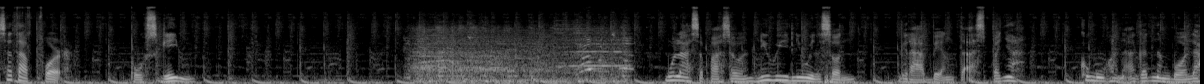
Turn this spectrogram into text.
Sa top 4, post game. Mula sa paso ni Willie Wilson, grabe ang taas pa niya. Kumuha na agad ng bola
